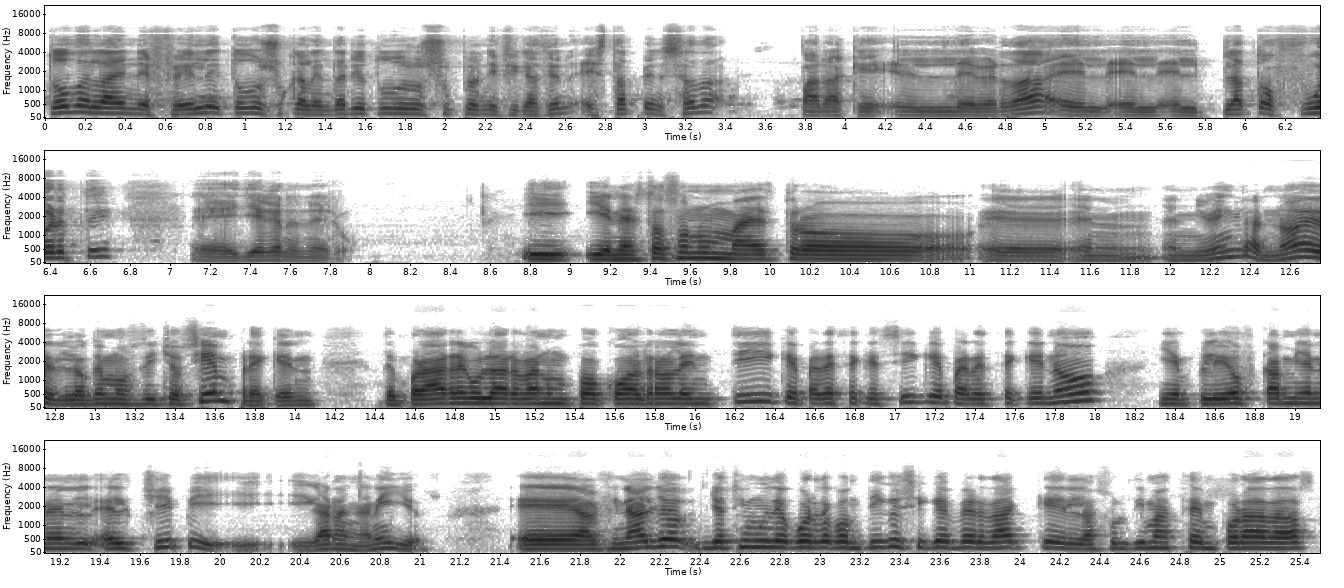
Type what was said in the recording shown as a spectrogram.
toda la NFL, todo su calendario, toda su planificación está pensada para que el, de verdad el, plato fuerte eh, llegue en enero. Y, en esto son un maestro eh, en, New England, ¿no? Es lo que hemos dicho siempre, que en temporada regular van un poco al ralentí, que parece que sí, que parece que no, y en playoff cambian el, chip y, ganan anillos. Eh, al final yo, yo, estoy muy de acuerdo contigo y sí que es verdad que en las últimas temporadas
